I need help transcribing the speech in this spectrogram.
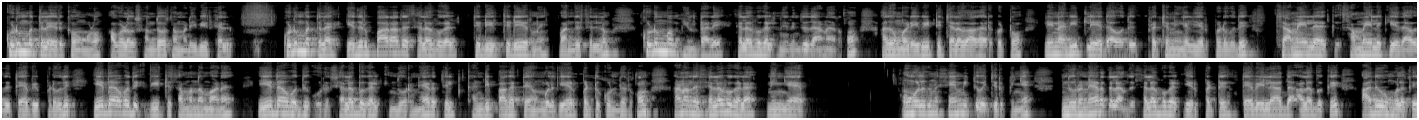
குடும்பத்தில் இருக்கவங்களும் அவ்வளவு சந்தோஷம் அடைவீர்கள். குடும்பத்தில் எதிர்பாராத செலவுகள் திடீர் திடீர்னு வந்து செல்லும். குடும்பம் என்றாலே செலவுகள் நிறைந்துதானே இருக்கும். அது உங்களுடைய வீட்டு செலவாக இருக்கட்டும். இல்லைன்னா வீட்டில் ஏதாவது பிரச்சனைகள் ஏற்படுவது. சமையலுக்கு சமையலுக்கு ஏதாவது தேவைப்படுவது ஏதாவது வீட்டு சம்பந்தமான ஏதாவது ஒரு செலவுகள் இந்த ஒரு நேரத்தில் கண்டிப்பாக தே உங்களுக்கு ஏற்பட்டு கொண்டு இருக்கும் ஆனால் அந்த செலவுகளை நீங்கள் உங்களுக்குன்னு சேமித்து வச்சிருப்பீங்க. இந்த ஒரு நேரத்தில் அந்த செலவுகள் ஏற்பட்டு தேவையில்லாத அளவுக்கு அது உங்களுக்கு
